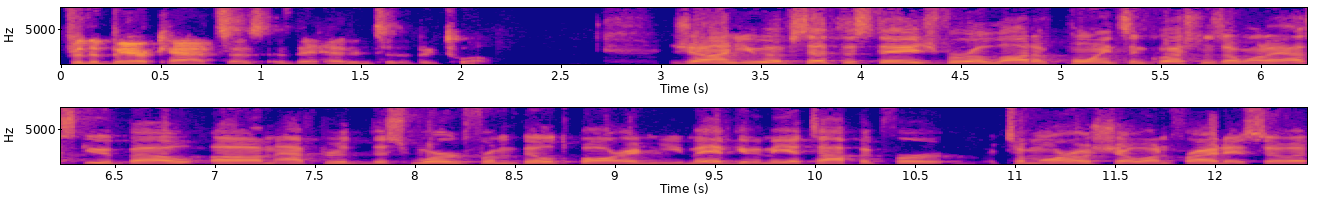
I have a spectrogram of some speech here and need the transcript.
for the Bearcats as, as they head into the Big 12. John, you have set the stage for a lot of points and questions I want to ask you about um, after this word from Built Bar, and you may have given me a topic for tomorrow's show on Friday. So uh,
